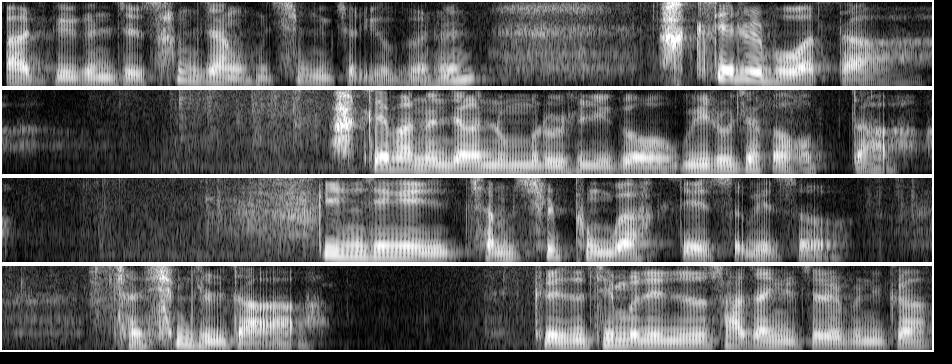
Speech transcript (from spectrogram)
아 그건 이제 3장 16절이고 그거는 학대를 보았다. 학대받는 자가 눈물을 흘리고 위로자가 없다. 그 인생이 참 슬픔과 학대 속에서 참 힘들다. 그래서 디모데전서 4장 1절에 보니까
